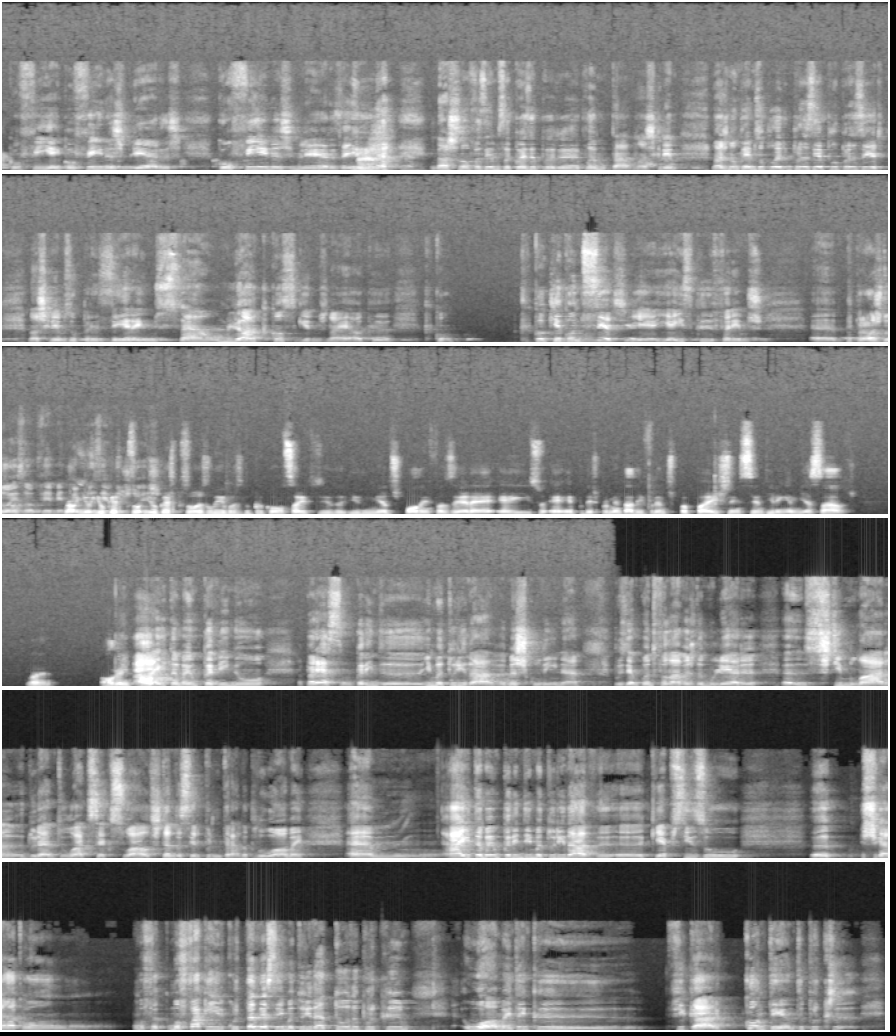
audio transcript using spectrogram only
Confiem, confiem nas mulheres. Confiem nas mulheres. Nós não fazemos a coisa pela metade. Nós, queremos, nós não queremos o prazer pelo prazer. Nós queremos o prazer, a emoção, o melhor que conseguirmos, não é? O que, que, que, que acontecer. E é, e é isso que faremos. Uh, para os dois, obviamente. Não, e, e, o pessoas, e, o que as pessoas, livres de preconceitos e de, e de medos podem fazer é, é isso: é, é, poder experimentar diferentes papéis sem se sentirem ameaçados. É? Alguém... Ah, e também um bocadinho, parece, um bocadinho de imaturidade masculina. Por exemplo, quando falavas da mulher uh, se estimular durante o ato sexual, estando a ser penetrada pelo homem, um, há aí também um bocadinho de imaturidade, uh, que é preciso uh, chegar lá com uma faca, uma faca e ir cortando essa imaturidade toda, porque o homem tem que ficar contente, porque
